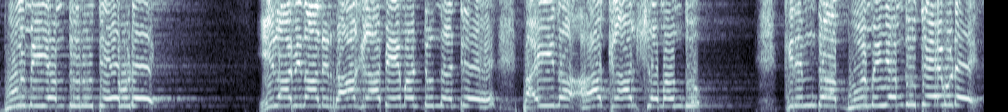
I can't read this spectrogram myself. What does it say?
భూమి అందును దేవుడే. ఇలా వినాలి రాగాబేమంటుందంటే పైన ఆకాశమందు క్రింద భూమి యందు దేవుడే.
